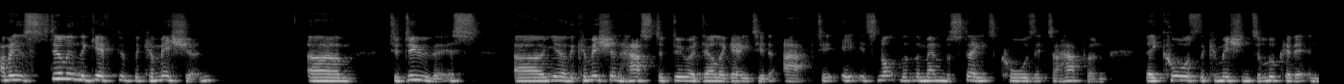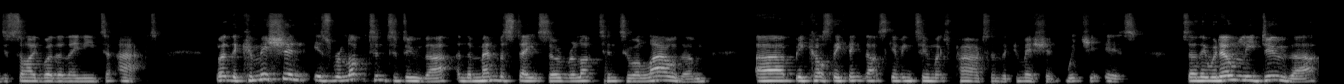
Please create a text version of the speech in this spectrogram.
I mean, it's still in the gift of the Commission um, to do this, uh, you know, the commission has to do a delegated act. It, it, it's not that the member states cause it to happen. They cause the commission to look at it and decide whether they need to act. But the Commission is reluctant to do that, and the member states are reluctant to allow them uh, because they think that's giving too much power to the Commission, which it is. So they would only do that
